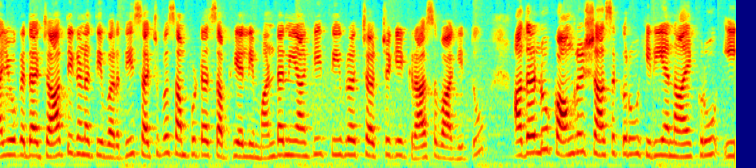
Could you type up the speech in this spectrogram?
ಆಯೋಗದ ಜಾತಿಗಣತಿ ವರದಿ ಸಚಿವ ಸಂಪುಟ ಸಭೆಯಲ್ಲಿ ಮಂಡನೆಯಾಗಿ ತೀವ್ರ ಚರ್ಚೆಗೆ ಗ್ರಾಸವಾಗಿತ್ತು. ಅದರಲ್ಲೂ ಕಾಂಗ್ರೆಸ್ ಶಾಸಕರು, ಹಿರಿಯ ನಾಯಕರು ಈ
